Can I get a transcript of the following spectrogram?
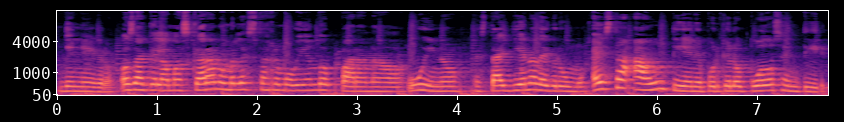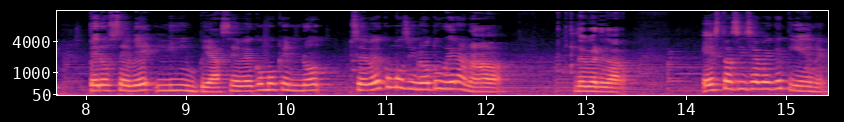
de negro. O sea que la máscara no me la está removiendo para nada. Uy, no, está llena de grumos. Esta aún tiene porque lo puedo sentir, pero se ve limpia, se ve como que no, se ve como si no tuviera nada. De verdad. Esta sí se ve que tiene.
